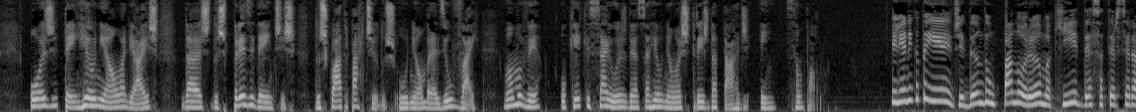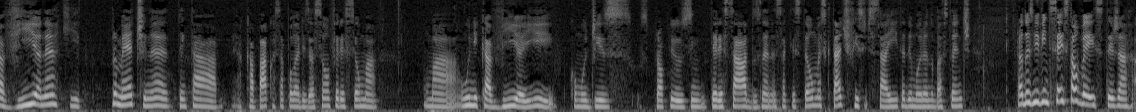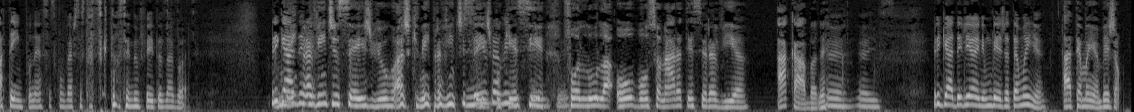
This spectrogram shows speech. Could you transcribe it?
Hoje tem reunião, aliás, das, dos presidentes dos quatro partidos. O União Brasil vai. Vamos ver o que que sai hoje dessa reunião às três da tarde em São Paulo. Eliane Cantanhede, dando um panorama aqui dessa terceira via, né, que promete né, tentar acabar com essa polarização, oferecer uma, uma única via aí, como diz os próprios interessados né, nessa questão, mas que está difícil de sair, está demorando bastante. Para 2026 talvez esteja a tempo, né? Essas conversas todas que estão sendo feitas agora. Obrigada. Nem para 26, viu? Acho que nem para 26, nem porque 26, se é. for Lula ou Bolsonaro, a terceira via acaba, né? É, é isso. Obrigada, Eliane. Um beijo. Até amanhã. Até amanhã. Beijão.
